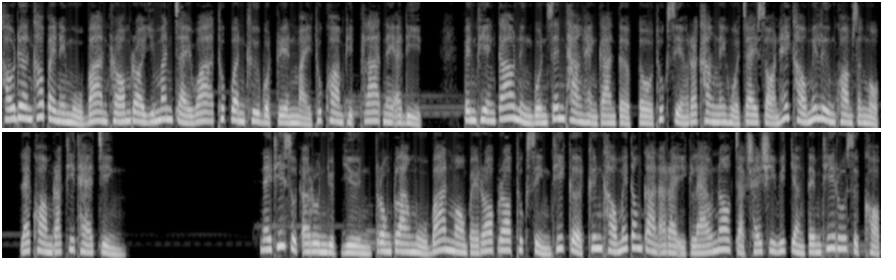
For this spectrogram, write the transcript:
เขาเดินเข้าไปในหมู่บ้านพร้อมรอยยิ้มมั่นใจว่าทุกวันคือบทเรียนใหม่ทุกความผิดพลาดในอดีต เป็นเพียงก้าวหนึ่งบนเส้นทางแห่งการเติบโตทุกเสียงระฆังในหัวใจสอนให้เขาไม่ลืมความสงบ และความรักที่แท้จริง ในที่สุดอรุณหยุดยืน ตรงกลางหมู่บ้านมองไปรอบๆ ทุกสิ่งที่เกิดขึ้นเขาไม่ต้องการอะไรอีกแล้ว นอกจากใช้ชีวิตอย่างเต็มที่รู้สึกขอบ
